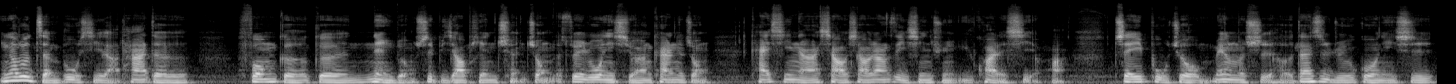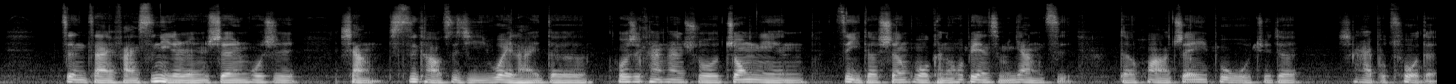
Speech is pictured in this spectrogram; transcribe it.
应该说整部戏啦，它的风格跟内容是比较偏沉重的。所以，如果你喜欢看那种开心啊、笑笑，让自己心情愉快的戏的话，这一部就没有那么适合。但是，如果你是正在反思你的人生，或是想思考自己未来的，或是看看说中年自己的生活可能会变成什么样子。的话，这一部我觉得是还不错的。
